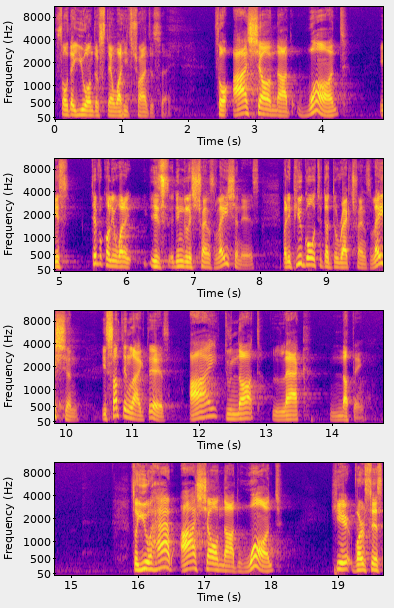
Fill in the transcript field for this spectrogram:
so that you understand what he's trying to say. So I shall not want is typically what English translation is. But if you go to the direct translation, it's something like this I do not lack nothing. So you have I shall not want here versus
